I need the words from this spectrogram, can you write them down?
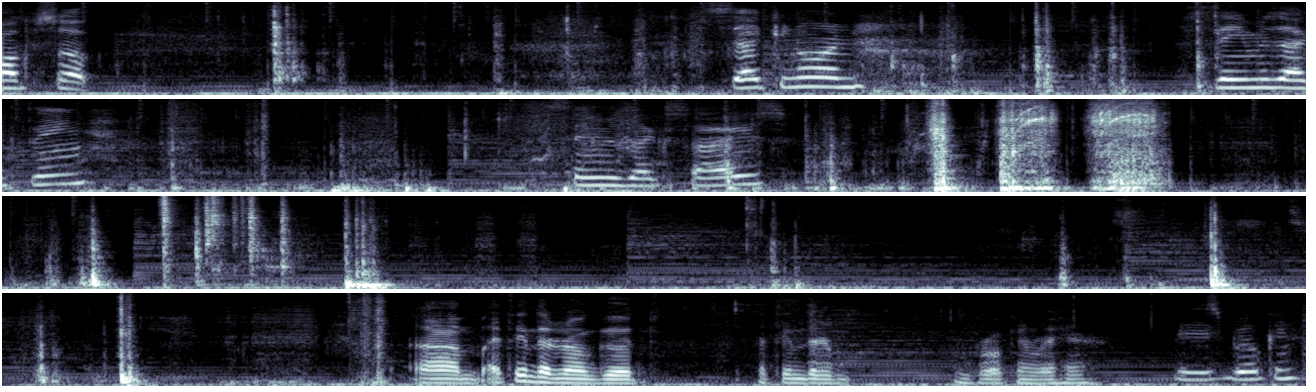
Pops up. Second one, same exact thing. Same exact size. Um, I think they're no good. I think they're broken right here. This is broken.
